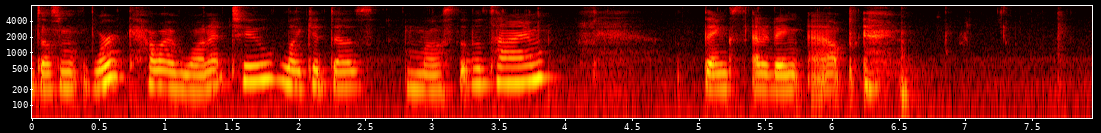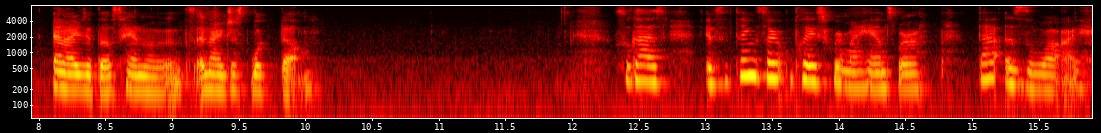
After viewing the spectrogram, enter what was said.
doesn't work how I want it to, like it does most of the time. Thanks, editing app. and I did those hand movements and I just looked dumb. So guys, if the things aren't placed where my hands were, that is why.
